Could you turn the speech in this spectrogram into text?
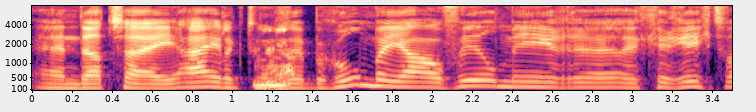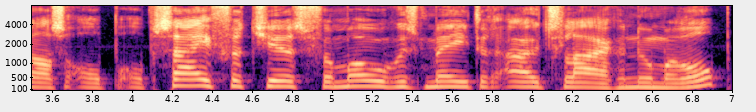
En dat zij eigenlijk toen ze begon bij jou veel meer uh, gericht was op, op cijfertjes, vermogensmeter, uitslagen, noem maar op.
